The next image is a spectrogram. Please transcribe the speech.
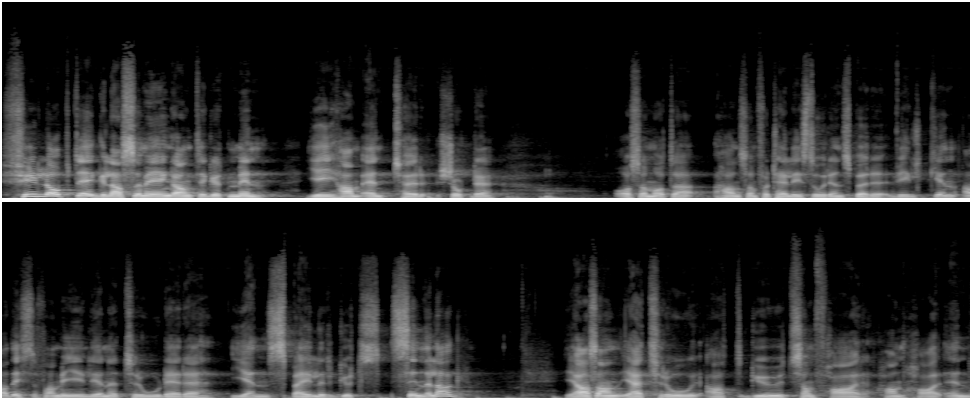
Fyll opp det glasset med en gang til gutten min. Gi ham en tørr skjorte og så måtte han som forteller historien, spørre hvilken av disse familiene tror dere gjenspeiler Guds sinnelag? Ja, sa han, jeg tror at Gud som far, han har en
